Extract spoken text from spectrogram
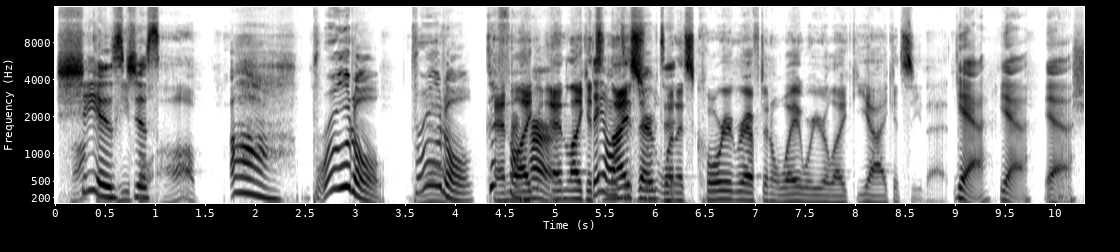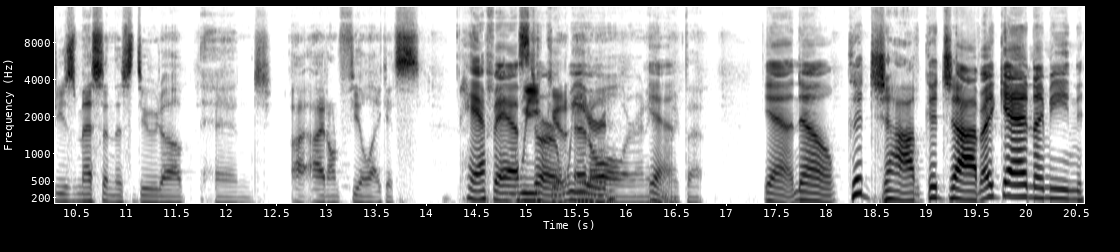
she is just up. ah brutal, brutal. Good and for like her. and like it's They all nice deserved when it. it's choreographed in a way where you're like, yeah, I could see that. yeah, yeah, yeah. She's messing this dude up, and I, I don't feel like it's Half-assed weak or at, weird at all or anything yeah. like that. Yeah, no. Good job. Good job. Again, I mean,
